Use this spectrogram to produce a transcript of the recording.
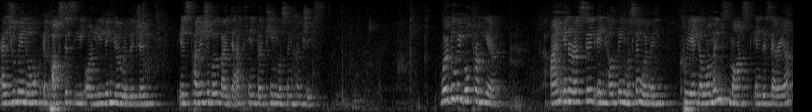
As you may know, apostasy or leaving your religion is punishable by death in 13 Muslim countries. Where do we go from here? I'm interested in helping Muslim women create a women's mosque in this area.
